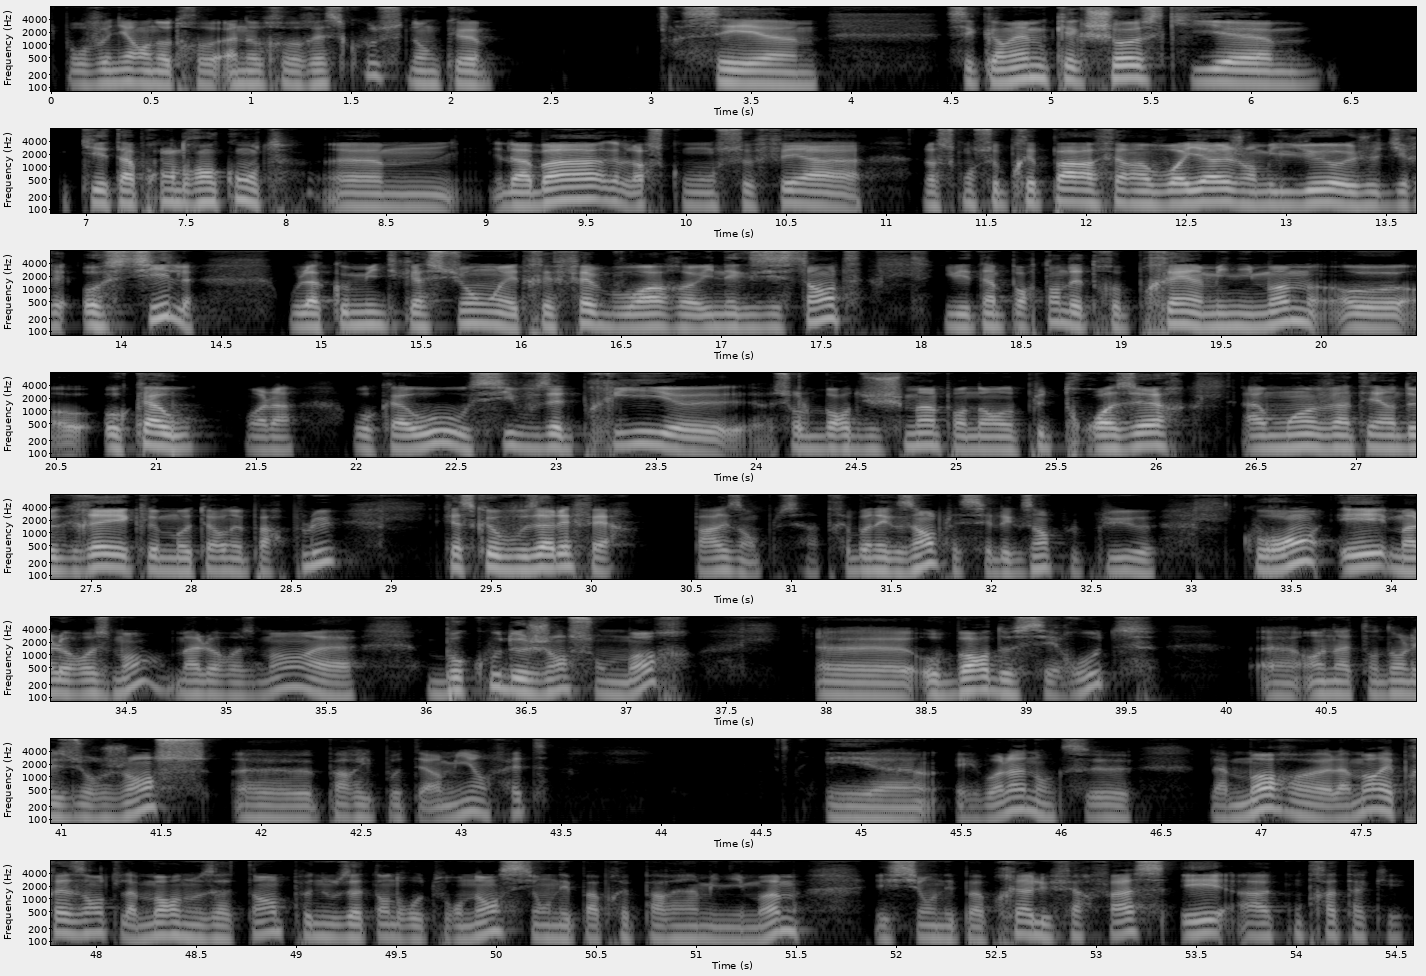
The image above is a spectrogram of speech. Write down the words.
pour venir à notre, à notre rescousse. Donc, euh, c'est euh, c'est quand même quelque chose qui, euh, qui est à prendre en compte. Là-bas, lorsqu'on se fait se prépare à faire un voyage en milieu, je dirais, hostile, où la communication est très faible, voire inexistante, il est important d'être prêt un minimum au, au, cas où. Voilà. Au cas où, si vous êtes pris sur le bord du chemin pendant plus de 3 heures à moins 21 degrés et que le moteur ne part plus, qu'est-ce que vous allez faire par exemple? C'est un très bon exemple et c'est l'exemple le plus courant. Et malheureusement, malheureusement, beaucoup de gens sont morts au bord de ces routes en attendant les urgences par hypothermie en fait. Et, voilà, donc la mort, la mort est présente, la mort nous attend, peut nous attendre au tournant si on n'est pas préparé un minimum et si on n'est pas prêt à lui faire face et à contre-attaquer.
